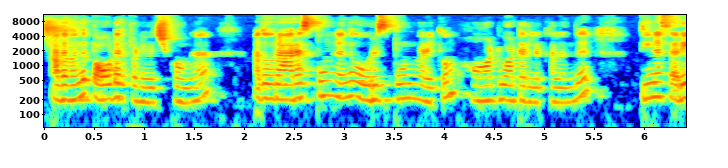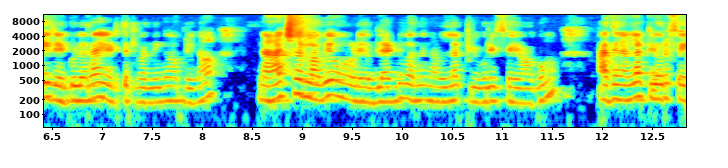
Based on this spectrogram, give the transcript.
அதை வந்து பவுடர் பண்ணி வச்சுக்கோங்க. அது ஒரு அரை ஸ்பூன்லேருந்து ஒரு ஸ்பூன் வரைக்கும் ஹாட் வாட்டரில் கலந்து தினசரி ரெகுலராக எடுத்துகிட்டு வந்தீங்க அப்படின்னா நேச்சுரலாகவே உங்களுடைய பிளட் வந்து நல்லா ப்யூரிஃபை ஆகும். அது நல்லா ப்யூரிஃபை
